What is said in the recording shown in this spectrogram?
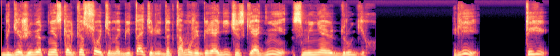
где живет несколько сотен обитателей, да к тому же периодически одни сменяют других? Ли, ты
